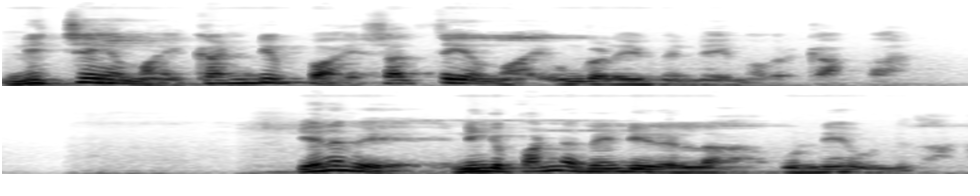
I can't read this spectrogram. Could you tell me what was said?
நிச்சயமாய் கண்டிப்பாய் சத்தியமாய் உங்களையும் என்னையும் அவர் காப்பார். எனவே நீங்க பண்ண வேண்டியதெல்லாம் ஒன்னே ஒண்ணுதான்.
